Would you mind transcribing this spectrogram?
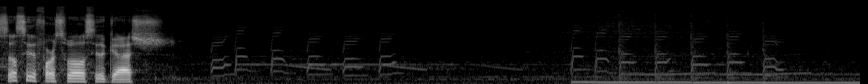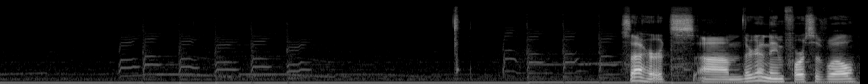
So let's see the Force Will, see the Gush. So that hurts. Um, they're going to name Force of Will.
